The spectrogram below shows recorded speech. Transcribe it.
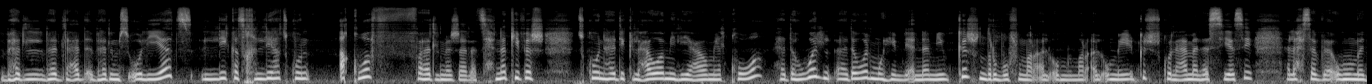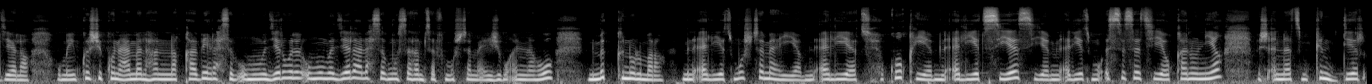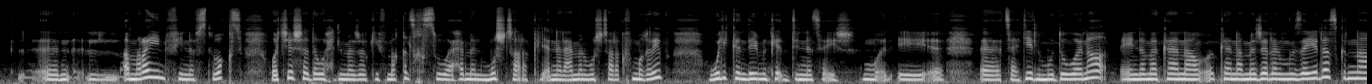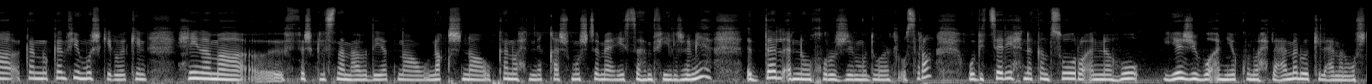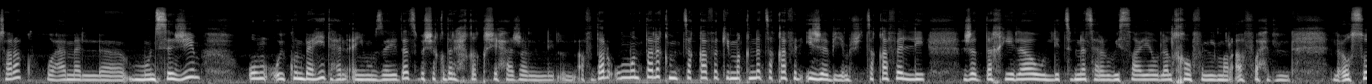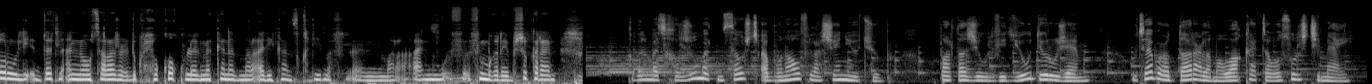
بهذا بهذه المسؤوليات اللي كتخليها تكون أقوى في هذه المجالات حنا كيفاش تكون هذيك العوامل هي عوامل القوة؟ هذا هو هذا هو المهم لأن ما يمكنش نضربوا في المرأة الأم. المرأة الأم ما يمكنش تكون عملها السياسي على حسب الأمومة ديالها وما يمكنش يكون عملها النقابي على حسب الأمومة ديالها ولا الأمومة ديالها على حسب مساهمتها في المجتمع. يجب أنه نمكنوا المرأة من آليات مجتمعية من آليات حقوقية من آليات سياسية من آليات مؤسساتية وقانونية باش أنها تمكن دير آه، الأمرين في نفس الوقت. وتشهد واحد المجال كيف ما قلت خصو عمل مشترك لأن العمل المشترك في المغرب هو اللي كان دائما كيأدي النتائج. آه، تعديل المدونة عندما كان كان مجال المزايدات كنا كان كان فيه مشكل ولكن حينما آه، فاش جلسنا مع بعضياتنا وناقشنا وكان واحد النقاش مجتمعي يساهم فيه الجميع ادى لأنه خروج مدونه الأسرة وبالتالي حنا كنتصوروا أنه يجب أن يكون واحد العمل ولكن عمل مشترك وعمل آه، منسجم ويكون بعيد عن أي مزايدات باش يقدر يحقق شي حاجة الأفضل ومنطلق من الثقافة كما قلنا الثقافة الإيجابية مش الثقافة اللي جات داخلة واللي تبنات على الوصاية ولا الخوف للمراه في واحد العصور واللي أدت لأنه تراجع دوك الحقوق ولا المكانة المرأة اللي كانت قديمة في المرأة في المغرب. شكرا. قبل ما تخرجوا ما تنسوش تابوناو في العشان يوتيوب. وبارطاجيو الفيديو وديروا جيم. وتابعوا الدار على مواقع التواصل الاجتماعي.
